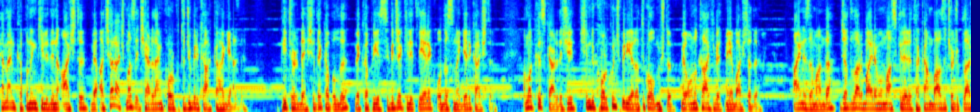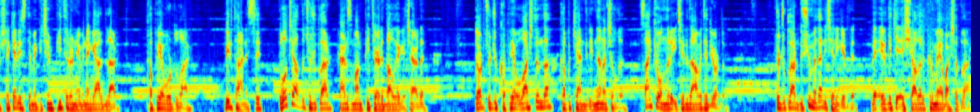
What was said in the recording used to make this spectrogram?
Hemen kapının kilidini açtı ve açar açmaz içeriden korkutucu bir kahkaha geldi. Peter dehşete kapıldı ve kapıyı sıkıca kilitleyerek odasına geri kaçtı. Ama kız kardeşi şimdi korkunç bir yaratık olmuştu ve onu takip etmeye başladı. Aynı zamanda Cadılar Bayramı maskeleri takan bazı çocuklar şeker istemek için Peter'ın evine geldiler. Kapıya vurdular. Bir tanesi, Lottie adlı çocuklar her zaman Peter'le dalga geçerdi. Dört çocuk kapıya ulaştığında kapı kendiliğinden açıldı. Sanki onları içeri davet ediyordu. Çocuklar düşünmeden içeri girdi ve evdeki eşyaları kırmaya başladılar.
